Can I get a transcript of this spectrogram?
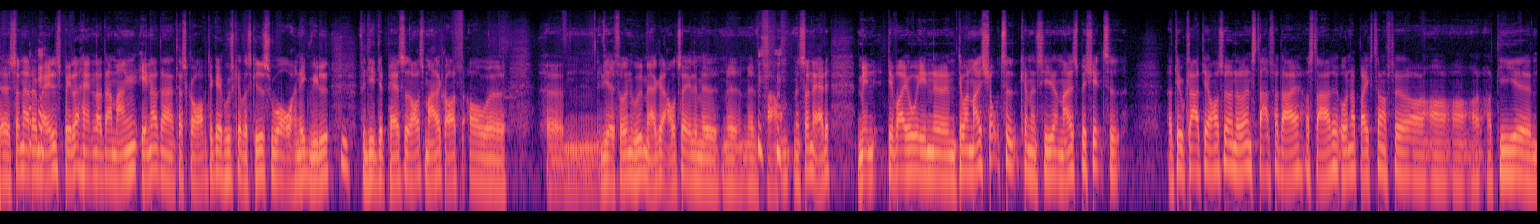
øh, sådan er okay. der med alle spillerhandler. Der er mange ender, der, der skal op. Det kan jeg huske, at jeg var skidesur over, at han ikke ville, mm. fordi det passede også meget godt. Og øh, øh, vi havde fået en udmærket aftale med, med, med Farm, men sådan er det. Men det var jo en, øh, det var en meget sjov tid, kan man sige, og en meget speciel tid. Og det er jo klart, det har også været noget af en start for dig at starte under Brikstofte og, og, og, og de øh,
